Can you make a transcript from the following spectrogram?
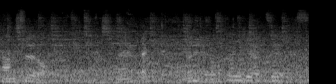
何通路何だったっけ？何？36。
